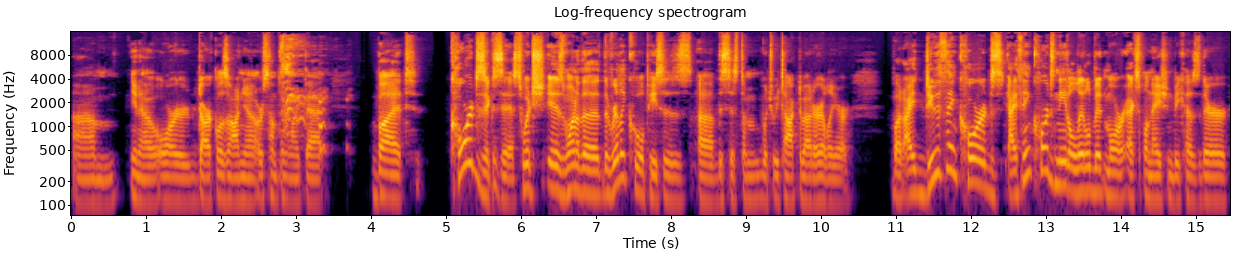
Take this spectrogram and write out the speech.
um, you know, or dark lasagna or something like that. But chords exist, which is one of the the really cool pieces of the system, which we talked about earlier. But I do think chords, I think chords need a little bit more explanation because they're,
